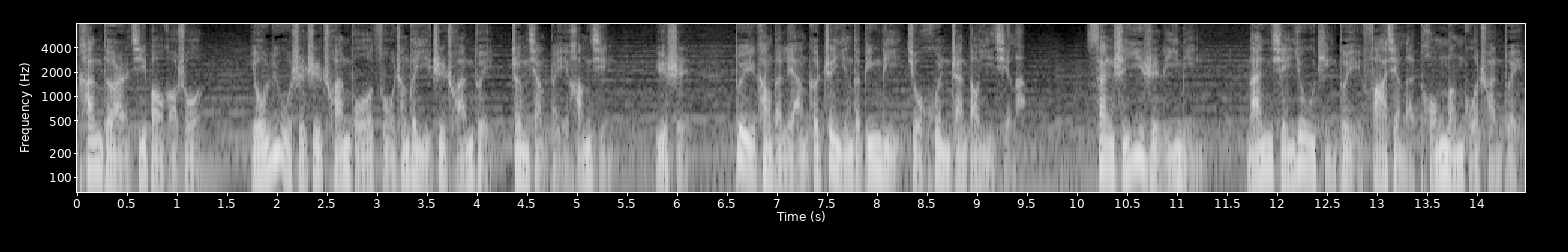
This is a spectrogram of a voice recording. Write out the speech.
堪德尔基报告说，由六十只船舶组成的一支船队正向北航行，于是，对抗的两个阵营的兵力就混战到一起了。三十一日黎明，南线游艇队发现了同盟国船队。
